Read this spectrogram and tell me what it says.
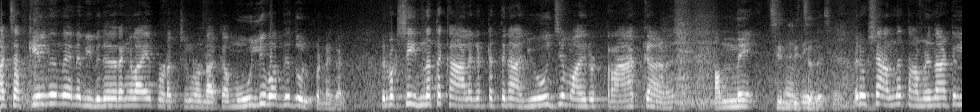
ആ ചക്കയിൽ നിന്ന് തന്നെ വിവിധ തരങ്ങളായ പ്രൊഡക്റ്റുകൾ ഉണ്ടാക്കാം. മൂല്യവർദ്ധിത ഉൽപ്പന്നങ്ങൾ. ഒരു പക്ഷേ ഇന്നത്തെ കാലഘട്ടത്തിന് അനുയോജ്യമായ ഒരു ട്രാക്കാണ് അന്നേ ചിന്തിച്ചത്. ഒരു പക്ഷേ അന്ന് തമിഴ്നാട്ടിൽ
